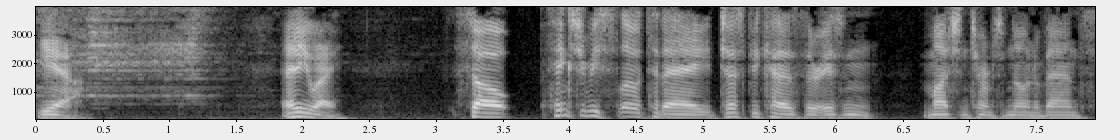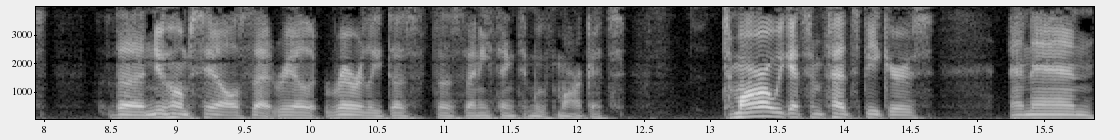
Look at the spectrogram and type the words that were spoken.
Yeah. Anyway, so things should be slow today just because there isn't much in terms of known events. The new home sales that real, rarely does does anything to move markets. Tomorrow we get some Fed speakers and then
